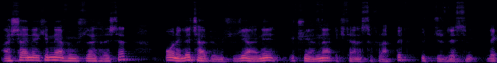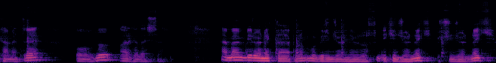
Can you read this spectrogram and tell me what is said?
aşağı inerken ne yapıyormuşuz arkadaşlar? 10 ile çarpıyormuşuz. Yani 3'ün yanına 2 tane sıfır attık. 300 desim, dekametre oldu arkadaşlar. Hemen bir örnek daha yapalım. Bu birinci örneğimiz olsun. İkinci örnek, üçüncü örnek.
